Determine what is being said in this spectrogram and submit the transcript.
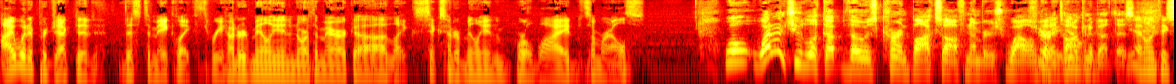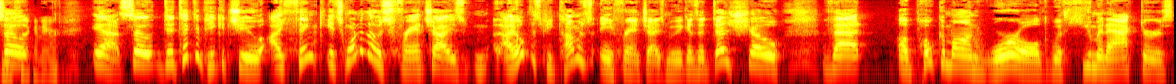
I would have projected this to make like 300 million in North America, like 600 million worldwide somewhere else. Well, why don't you look up those current box off numbers while I'm Sure, kind of know, talking about this? Yeah, it only takes so, a second here. Yeah, so Detective Pikachu, I think it's one of those franchise. I hope this becomes a franchise movie because it does show that a Pokemon world with human actors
